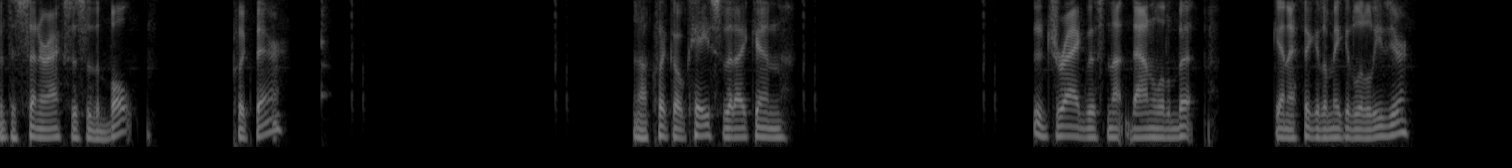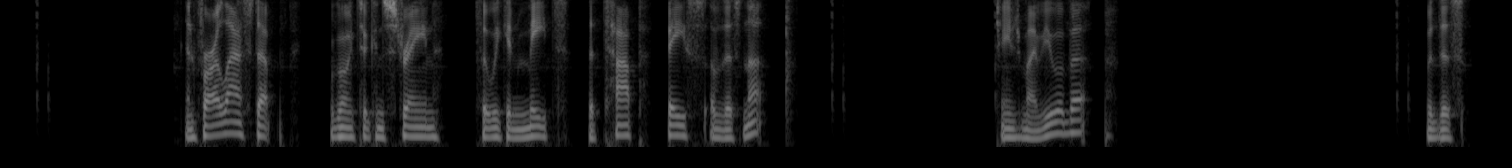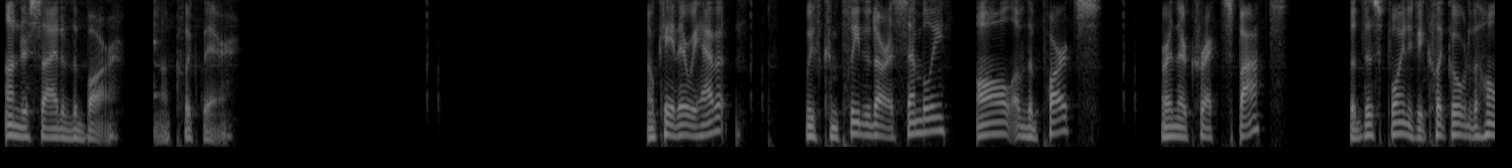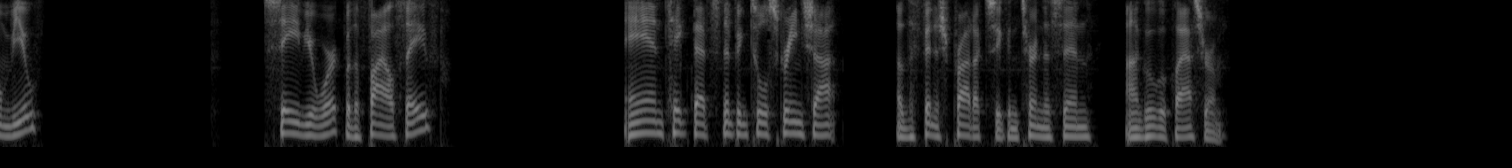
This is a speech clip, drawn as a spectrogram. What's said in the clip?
With the center axis of the bolt. Click there. And I'll click OK so that I can drag this nut down a little bit. Again, I think it'll make it a little easier. And for our last step, we're going to constrain so that we can mate the top face of this nut. Change my view a bit. With this underside of the bar. I'll click there. Okay, there we have it. We've completed our assembly. All of the parts are in their correct spots. So at this point, if you click over to the home view, save your work with a file save, and take that snipping tool screenshot of the finished product so you can turn this in on Google Classroom.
